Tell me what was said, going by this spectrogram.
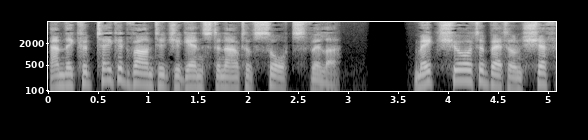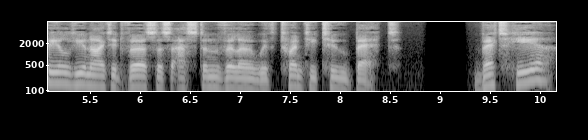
and they could take advantage against an out-of-sorts Villa. Make sure to bet on Sheffield United vs Aston Villa with 22 bet. Bet here?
